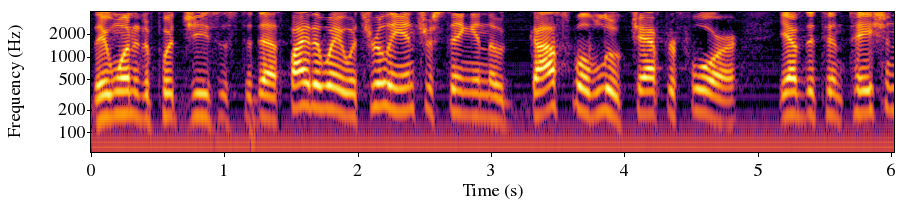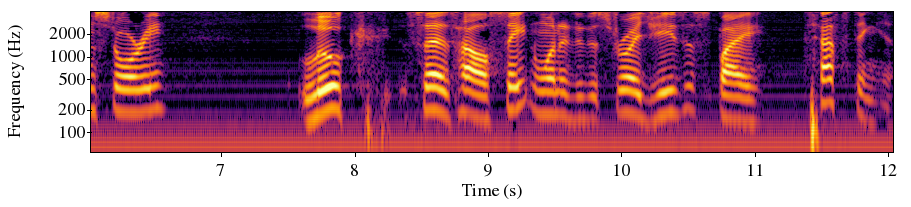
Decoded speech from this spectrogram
They wanted to put Jesus to death. By the way, what's really interesting in the Gospel of Luke, chapter 4, you have the temptation story. Luke says how Satan wanted to destroy Jesus by testing him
